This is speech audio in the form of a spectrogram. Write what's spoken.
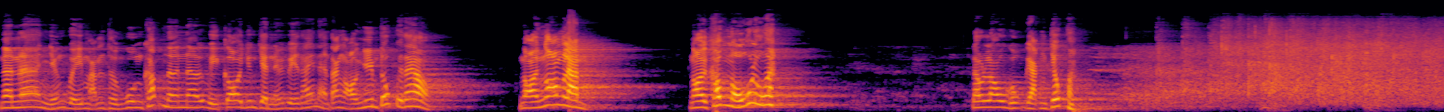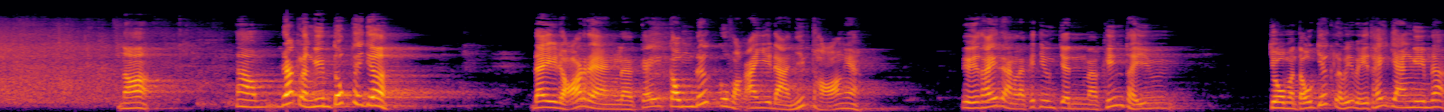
Nên á, những vị mạnh thường quân khắp nơi nơi quý vị coi chương trình này quý vị thấy này người ta ngồi nghiêm túc quý thấy không? Ngồi ngon lành ngồi không ngủ luôn á. Lâu lâu gục gặt chút à. Nó không? Rất là nghiêm túc thấy chưa? Đây rõ ràng là cái công đức của phật a di đà nhiếp thọ nha quý vị thấy rằng là cái chương trình mà khiếm thị chùa mình tổ chức là quý vị thấy trang nghiêm đó.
